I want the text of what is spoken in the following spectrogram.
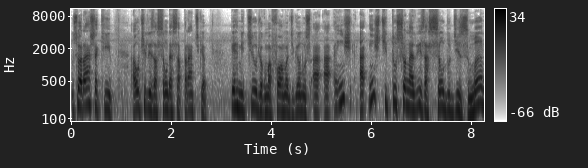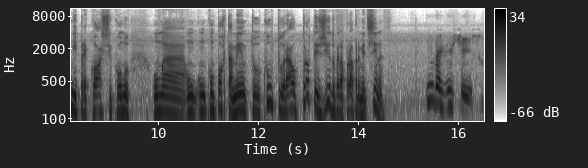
O senhor acha que a utilização dessa prática permitiu, de alguma forma, digamos, a, a, a institucionalização do desmame precoce como uma, um, um comportamento cultural protegido pela própria medicina? Ainda existe isso.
